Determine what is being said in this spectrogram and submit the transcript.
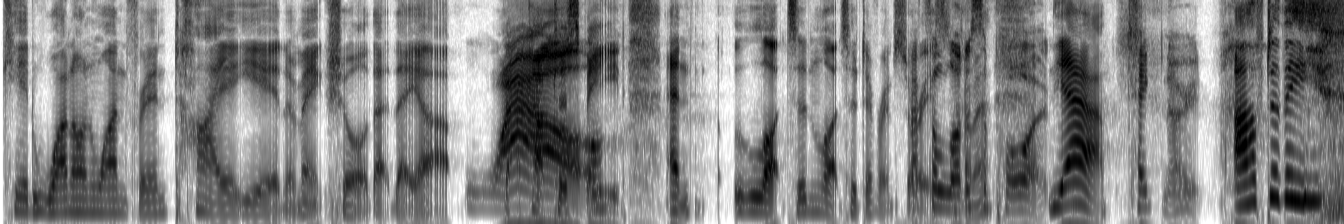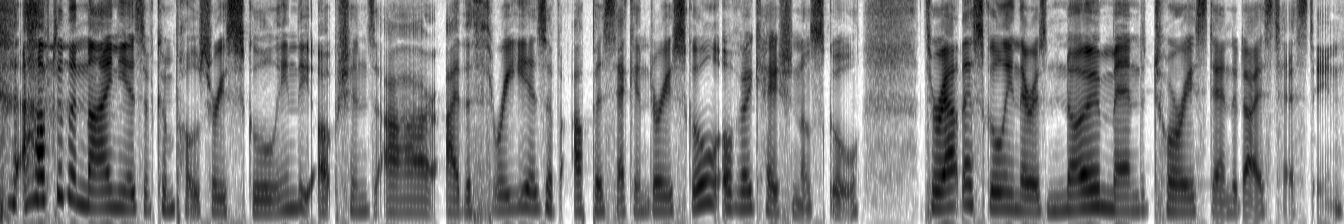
kid one on one for an entire year to make sure that they are back up to speed. And lots and lots of different stories. That's a lot of support. Yeah. Take note. After the after the nine years of compulsory schooling, the options are either three years of upper secondary school or vocational school. Throughout their schooling, there is no mandatory standardized testing.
